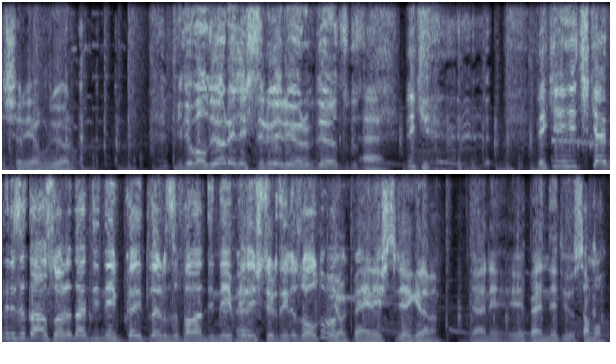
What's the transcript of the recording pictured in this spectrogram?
dışarıya vuruyorum. Film alıyor, eleştiri veriyorum diyorsunuz. Evet. Peki Peki hiç kendinizi daha sonradan dinleyip kayıtlarınızı falan dinleyip Evet. eleştirdiğiniz oldu mu? Yok ben eleştiriye giremem. Yani e, ben ne diyorsam o.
